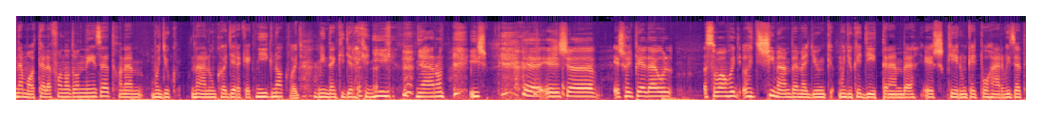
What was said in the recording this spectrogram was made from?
nem a telefonodon nézed, hanem mondjuk nálunk a gyerekek nyígnak, vagy mindenki gyereke nyíg nyáron is, és, és hogy például szóval, hogy, hogy simán bemegyünk mondjuk egy étterembe, és kérünk egy pohár vizet.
